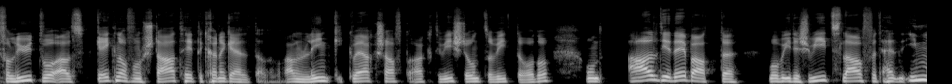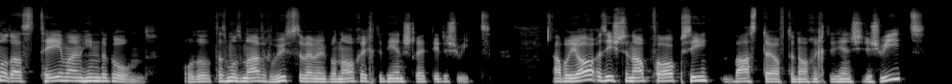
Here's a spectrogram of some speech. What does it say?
von Leuten, die als Gegner vom Staat hätten können gelten. Also vor allem linke Gewerkschafter, Aktivisten und so weiter, oder? Und all die Debatten die in der Schweiz laufen, haben immer das Thema im Hintergrund. Oder? Das muss man einfach wissen, wenn man über Nachrichtendienst redet in der Schweiz. Aber ja, es ist dann auch die Frage, was darf der Nachrichtendienst in der Schweiz?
